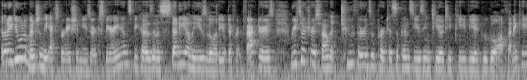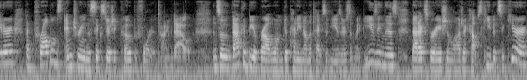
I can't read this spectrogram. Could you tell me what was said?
And then I do want to mention the expiration user experience because in a study on the usability of different factors, researchers found that two thirds of participants using TOTP via Google Authenticator had problems entering the six digit code before it timed out. And so that could be a problem depending on the types of users that might be using this. That expiration logic helps keep it secure,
